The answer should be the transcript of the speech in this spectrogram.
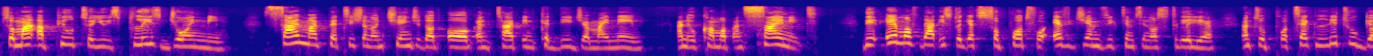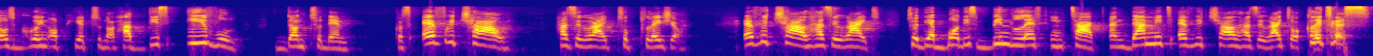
So, my appeal to you is please join me. Sign my petition on change.org and type in Khadija, my name, and it'll come up and sign it. The aim of that is to get support for FGM victims in Australia and to protect little girls growing up here to not have this evil done to them. Because every child has a right to pleasure, every child has a right to their bodies being left intact. And damn it, every child has a right to a clitoris.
